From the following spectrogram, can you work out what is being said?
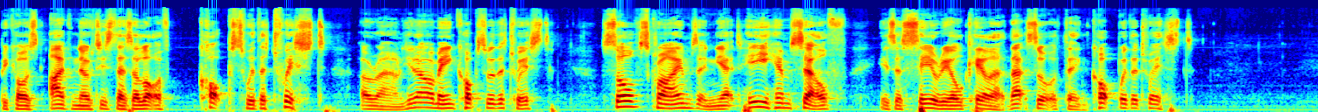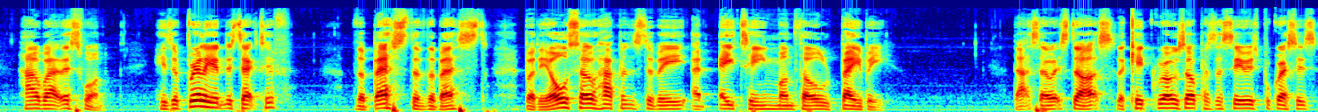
because I've noticed there's a lot of cops with a twist around. You know what I mean? Cops with a twist. Solves crimes and yet he himself is a serial killer. That sort of thing. Cop with a twist. How about this one? He's a brilliant detective, the best of the best, but he also happens to be an 18 month old baby. That's how it starts. The kid grows up as the series progresses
